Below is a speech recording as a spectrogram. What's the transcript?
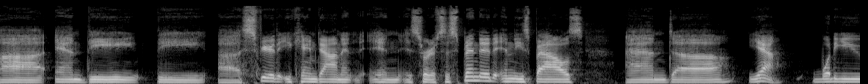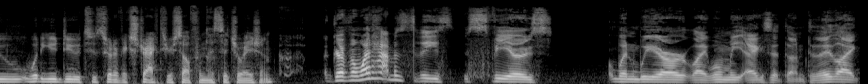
Uh, and the the uh, sphere that you came down in, in is sort of suspended in these boughs, and uh, yeah, what do you what do you do to sort of extract yourself from this situation? Griffin, what happens to these spheres when we are like when we exit them? Do they like?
